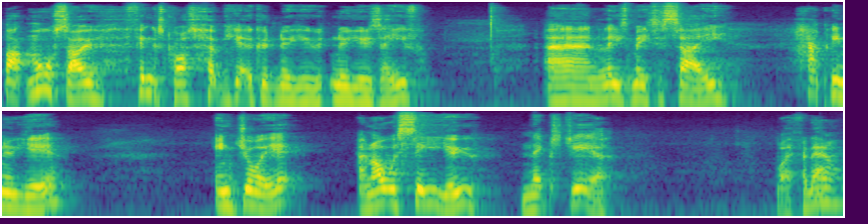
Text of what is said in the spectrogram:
But more so, fingers crossed, hope you get a good New, New Year's Eve. And leads me to say, Happy New Year. Enjoy it. And I will see you next year. Bye for now.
